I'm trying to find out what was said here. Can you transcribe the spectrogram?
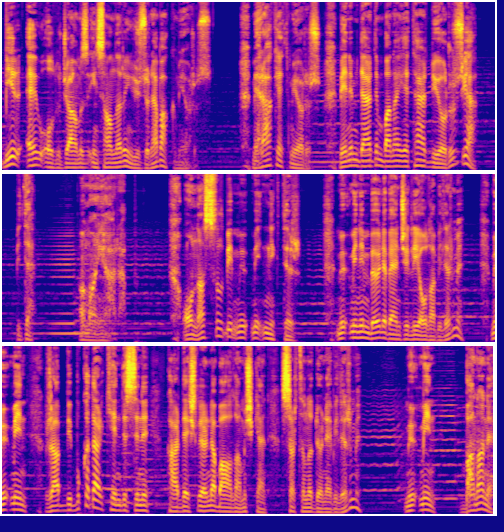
bir ev olacağımız insanların yüzüne bakmıyoruz. Merak etmiyoruz. Benim derdim bana yeter diyoruz ya. Bir de aman ya Rab. O nasıl bir müminliktir? Müminin böyle bencilliği olabilir mi?'' Mümin Rabbi bu kadar kendisini kardeşlerine bağlamışken sırtını dönebilir mi? Mümin bana ne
